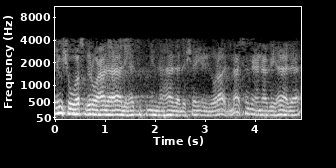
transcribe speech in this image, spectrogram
امشوا واصبروا على آلهتكم إن هذا لشيء يراد. ما سمعنا بهذا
